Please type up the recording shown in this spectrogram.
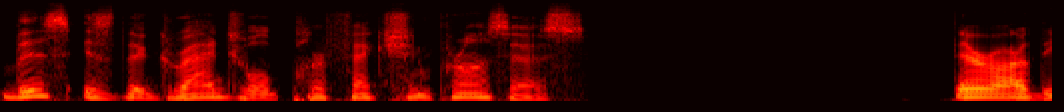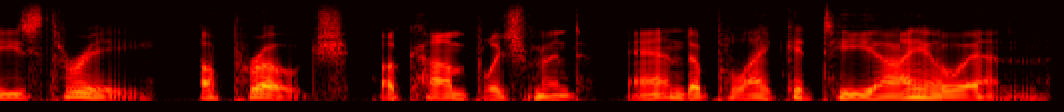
this is the gradual perfection process. There are these three approach, accomplishment, and application.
